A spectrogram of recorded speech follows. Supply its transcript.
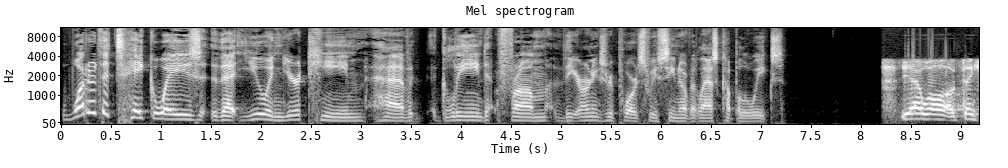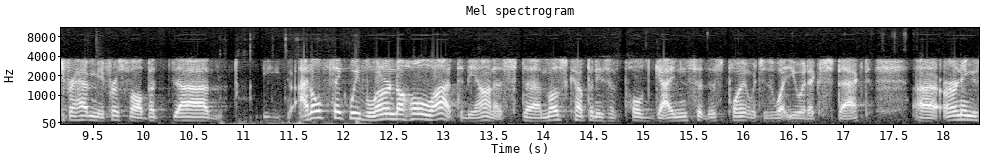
What are the takeaways that you and your team have gleaned from the earnings reports we've seen over the last couple of weeks? Yeah, well, thank you for having me, first of all. But uh, I don't think we've learned a whole lot, to be honest. Uh, most companies have pulled guidance at this point, which is what you would expect. Uh, earnings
